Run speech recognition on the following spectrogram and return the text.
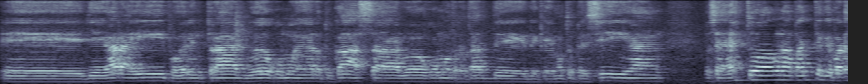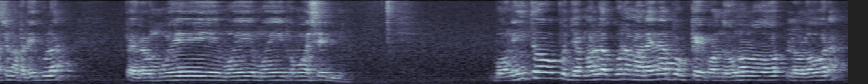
eh, llegar ahí, poder entrar, luego cómo llegar a tu casa, luego cómo tratar de, que no te persigan. O sea, es toda una parte que parece una película, pero muy, muy, muy, ¿cómo decir? Bonito, por llamarlo de alguna manera, porque cuando uno lo, lo logra,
